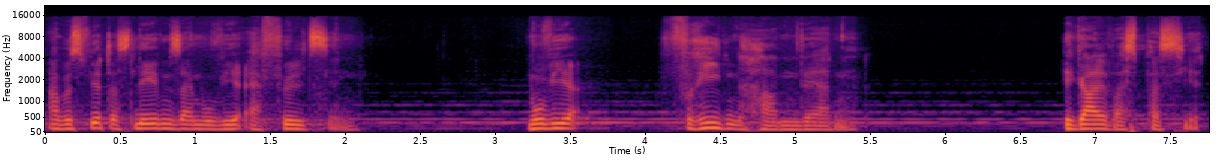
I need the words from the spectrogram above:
aber es wird das Leben sein, wo wir erfüllt sind, wo wir Frieden haben werden, egal was passiert.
